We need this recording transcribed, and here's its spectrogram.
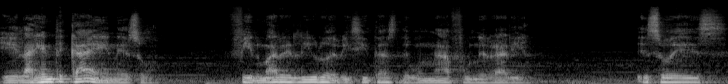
y la gente cae en eso. Firmar el libro de visitas de una funeraria. Eso es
